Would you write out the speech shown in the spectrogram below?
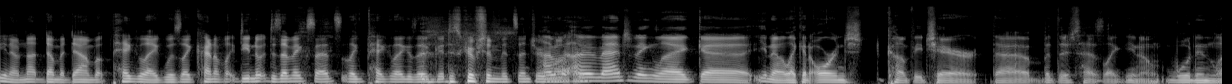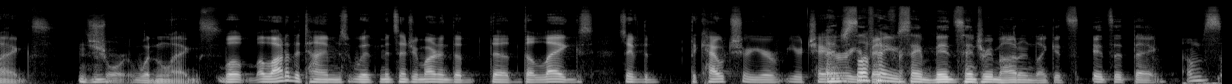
you know not dumb it down but peg leg was like kind of like do you know does that make sense? Like peg leg is a good description mid-century I'm. I'm imagining like uh, you know, like an orange comfy chair, uh, but this has like you know wooden legs, Mhm. short wooden legs. Well, a lot of the times with mid-century modern the the the legs so you have the the couch or your your chair I just love how you say mid-century modern, like it's it's a thing. I'm s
